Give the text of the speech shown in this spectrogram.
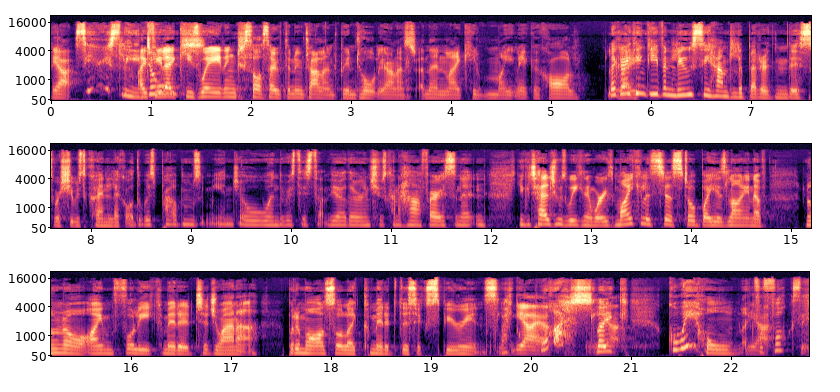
Yeah. Seriously. I feel like he's waiting to suss out the new talent, being totally honest. And then, like, he might make a call. Like, I think even Lucie handled it better than this, where she was kind of like, oh, there was problems with me and Joe, and there was this, that, and the other, and she was kind of half-arsing it, and you could tell she was weakening. Whereas Michael is still stood by his line of, no, no, no, I'm fully committed to Joanna, but I'm also like committed to this experience. Like, Yeah, yeah. what? Like, go away home, like Yeah. for fuck's sake.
